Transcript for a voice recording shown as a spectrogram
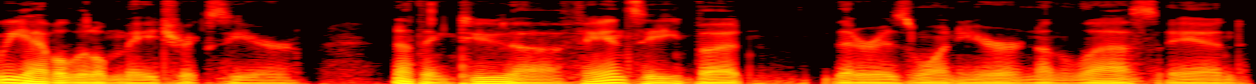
we have a little matrix here. Nothing too uh, fancy, but there is one here nonetheless. And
